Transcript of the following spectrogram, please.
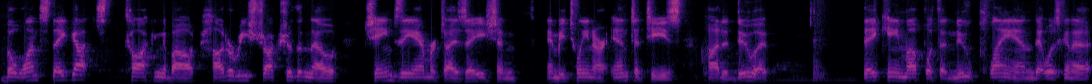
But once they got talking about how to restructure the note, change the amortization, and between our entities, how to do it, they came up with a new plan that was going to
